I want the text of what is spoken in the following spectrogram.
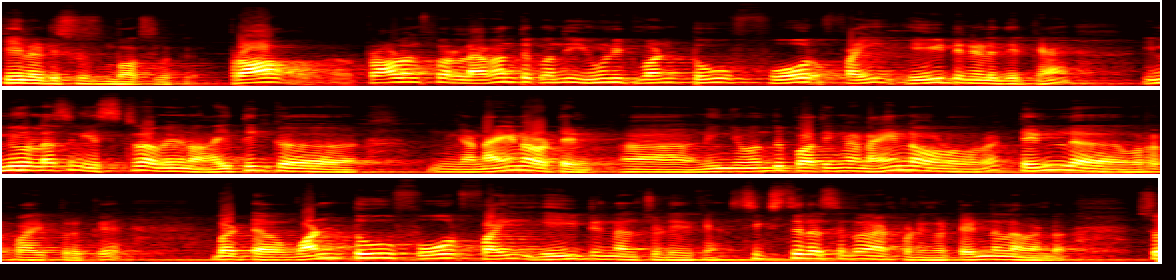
கீழே டிஸ்கிரிப்ஷன் பாக்ஸில் இருக்குது ப்ரா ப்ராப்ளம்ஸ் ஃபார் லெவன்த்துக்கு வந்து unit one two four five எயிட்னு எழுதியிருக்கேன். இன்னொரு லெசன் எக்ஸ்ட்ரா வேணும். I think nine or ten நீங்கள் வந்து பார்த்தீங்கன்னா நைனில் வர டென்னில் வர வாய்ப்பு இருக்குது but one two four five எயிட்டுன்னு நான் சொல்லியிருக்கேன். சிக்ஸ்த்து லெசனும் ஆட் பண்ணிக்கோங்க டென்னெல்லாம் வேண்டாம். ஸோ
